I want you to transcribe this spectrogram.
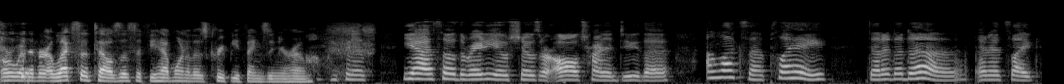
Or whatever Alexa tells us if you have one of those creepy things in your home. Oh my goodness. Yeah, so the radio shows are all trying to do the Alexa play da da da da, and it's like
